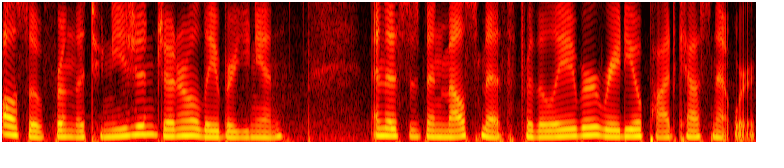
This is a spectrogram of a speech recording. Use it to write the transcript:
also from the Tunisian General Labor Union and this has been Mel Smith for the Labor Radio Podcast Network.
